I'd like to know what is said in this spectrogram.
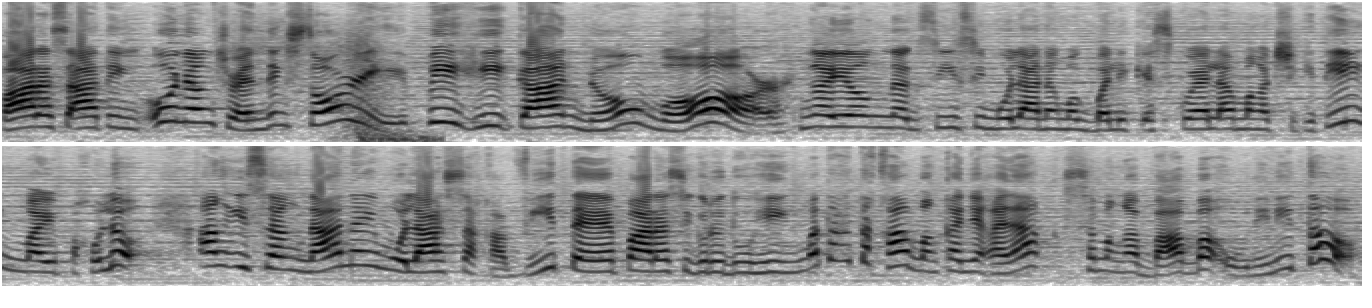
Para sa ating unang trending story, Pihika No More. Ngayong nagsisimula ng magbalik eskwela ang mga chikiting, may pakulo ang isang nanay mula sa Cavite para siguraduhing matatakam ang kanyang anak sa mga babaunin nito.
